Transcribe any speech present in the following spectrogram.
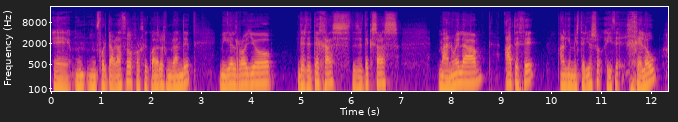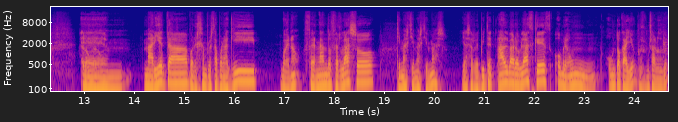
eh, un, un fuerte abrazo, Jorge Cuadros, un grande. Miguel Rollo, desde Texas, desde Texas. Manuela, ATC, alguien misterioso, que dice hello. Hello, Eh, Marieta, por ejemplo, está por aquí. Bueno, Fernando Ferlaso. ¿Quién más? ¿Quién más? ¿Quién más? Ya se repiten. Álvaro Blázquez, hombre, un, un tocayo, pues un saludo.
